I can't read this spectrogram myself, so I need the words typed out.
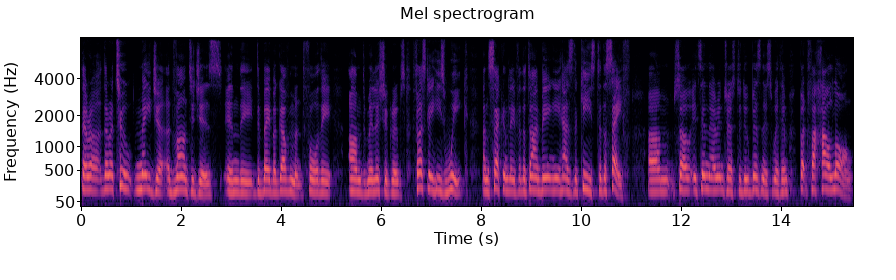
there are there are two major advantages in the Dbeibah government for the armed militia groups. Firstly, he's weak, and secondly, for the time being, he has the keys to the safe. Um, so it's in their interest to do business with him. But for how long?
